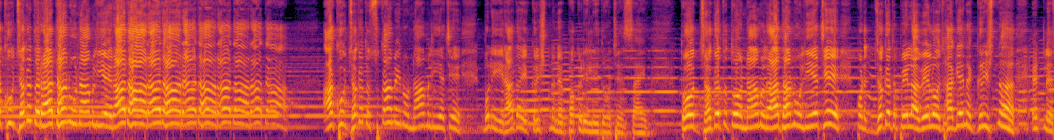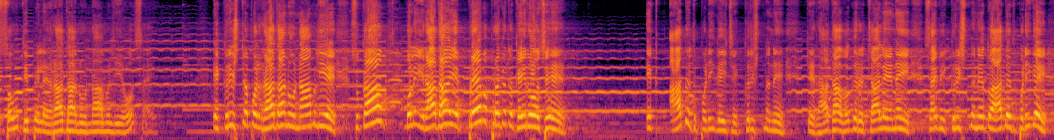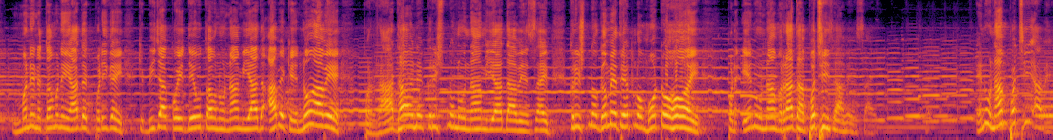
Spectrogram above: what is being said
આખું જગત રાધાનું નામ લીએ. રાધા રાધા રાધા રાધા રાધા. આખું જગત સુકામીનું નામ લીએ છે. બોલી, રાધાએ કૃષ્ણને પકડી લીધો છે સાહેબ. તો જગત તો નામ રાધાનું લે છે, પણ જગત પેલા વેલો જાગે ને કૃષ્ણ. એટલે સૌથી પહેલા રાધાનું નામ લે હો સાહેબ. એ કૃષ્ણ પણ રાધાનું નામ લે શું બોલી, રાધાએ પ્રેમ પ્રગટ કર્યો છે. એક આદત પડી ગઈ છે કૃષ્ણને કે રાધા વગર ચાલે નહીં. સાહેબ કૃષ્ણને તો આદત પડી ગઈ. મને ને તમને આદત પડી ગઈ કે બીજા કોઈ દેવતાઓનું નામ યાદ આવે કે ન આવે? પણ રાધા અને કૃષ્ણનું નામ યાદ આવે સાહેબ. કૃષ્ણ ગમે તેટલો મોટો હોય, પણ એનું નામ રાધા પછી જ આવે સાહેબ. એનું નામ પછી આવે.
